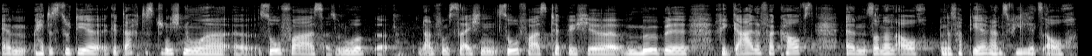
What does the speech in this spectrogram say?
Ähm, hättest du dir gedacht, dass du nicht nur äh, Sofas, also nur äh, in Anführungszeichen Sofas, Teppiche, Möbel, Regale verkaufst, ähm, sondern auch, und das habt ihr ja ganz viel jetzt auch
